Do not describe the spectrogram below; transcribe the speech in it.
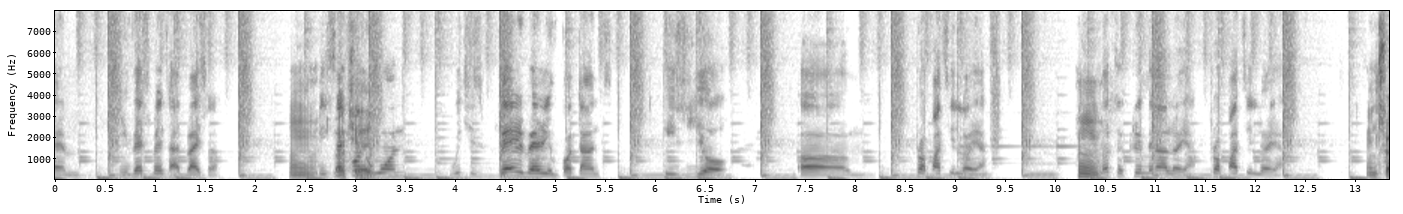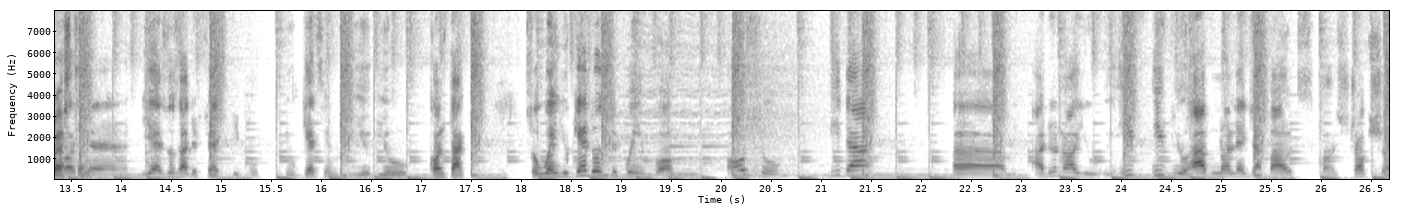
um, investment advisor. Hmm, The second okay. one, which is very very important, is your um, property lawyer, Hmm, not a criminal lawyer, property lawyer. interesting. Because, uh, yes, those are the first people you get in, you you contact. So when you get those people involved, also either um, I don't know you if if you have knowledge about construction,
